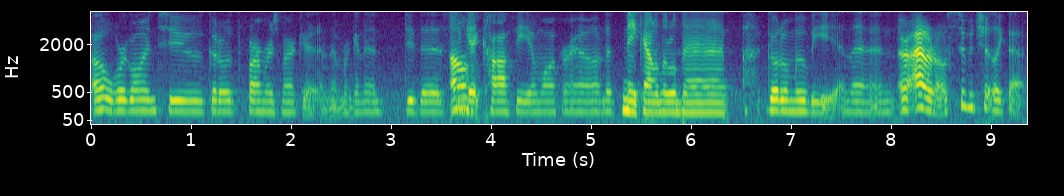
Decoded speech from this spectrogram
oh we're going to go to the farmers market and then we're gonna do this Oh. and get coffee and walk around and Make out a little bit. go to a movie and then or I don't know stupid shit like that.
